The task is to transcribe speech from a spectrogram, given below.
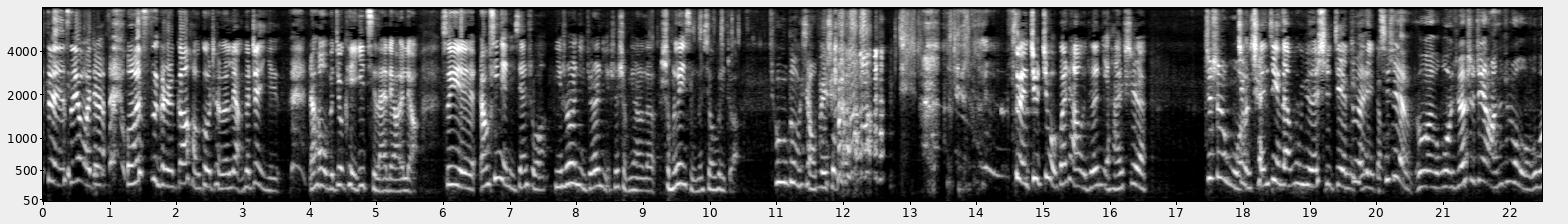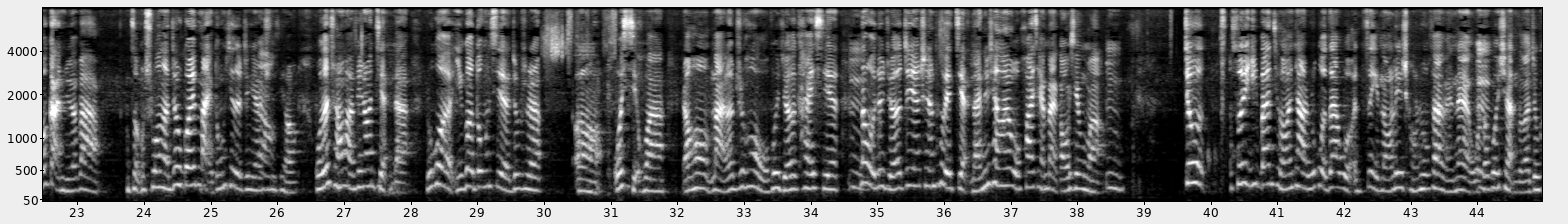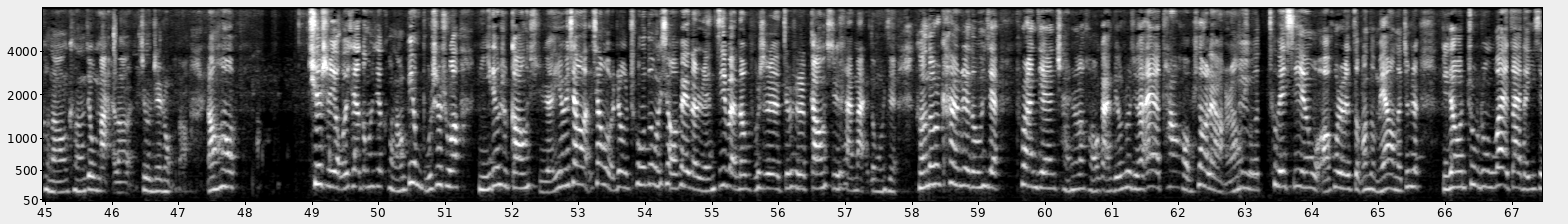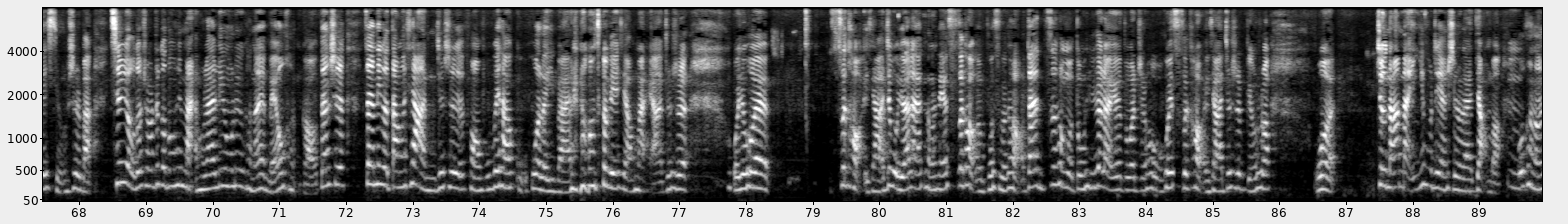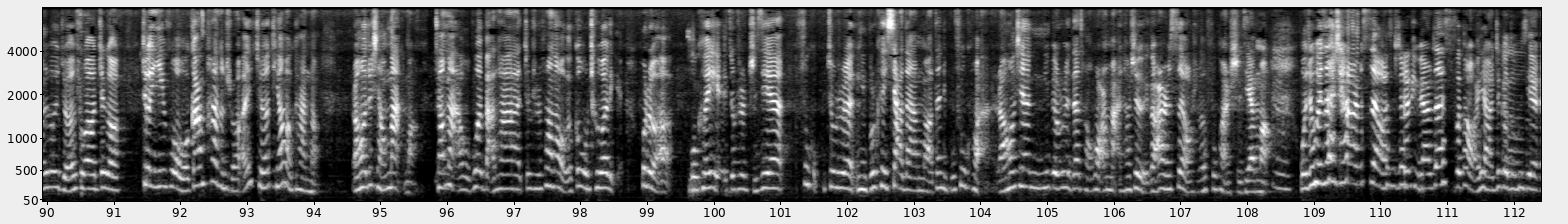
对，所以我就我们四个人刚好构成了两个阵营，然后我们就可以一起来聊一聊。所以，然后欣姐你先说，你说你觉得你是什么样的、什么类型的消费者？冲动消费者。对，就据我观察，我觉得你还是，就是我就沉浸在物欲的世界里。对，其实我我觉得是这样，就是我我感觉吧。怎么说呢？就是关于买东西的这件事情，我的想法非常简单。如果一个东西就是，嗯，我喜欢，然后买了之后我会觉得开心，那我就觉得这件事情特别简单，就相当于我花钱买高兴嘛。嗯，就所以一般情况下，如果在我自己能力承受范围内，我都会选择就可能可能就买了，就是这种的。然后。确实有一些东西可能并不是说你一定是刚需，因为像像我这种冲动消费的人，基本都不是就是刚需才买东西，可能都是看这东西突然间产生了好感，比如说觉得哎呀它好漂亮，然后说特别吸引我，或者怎么怎么样的，就是比较注重外在的一些形式吧。其实有的时候这个东西买回来利用率可能也没有很高，但是在那个当下，你就是仿佛被它蛊惑了一般，然后特别想买啊，就是我就会。思考一下，就我原来可能连思考都不思考，但自从我东西越来越多之后，我会思考一下。就是比如说，我就拿买衣服这件事情来讲吧，我可能就会觉得说，这个这个衣服我刚看的时候，哎，觉得挺好看的，然后就想买嘛，想买，我会把它就是放到我的购物车里，或者我可以就是直接。付就是你不是可以下单吗？但你不付款，然后现在你比如说你在淘宝上买，它是有一个二十四小时的付款时间嘛？嗯，我就会在这二十四小时里边再思考一下这个东西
